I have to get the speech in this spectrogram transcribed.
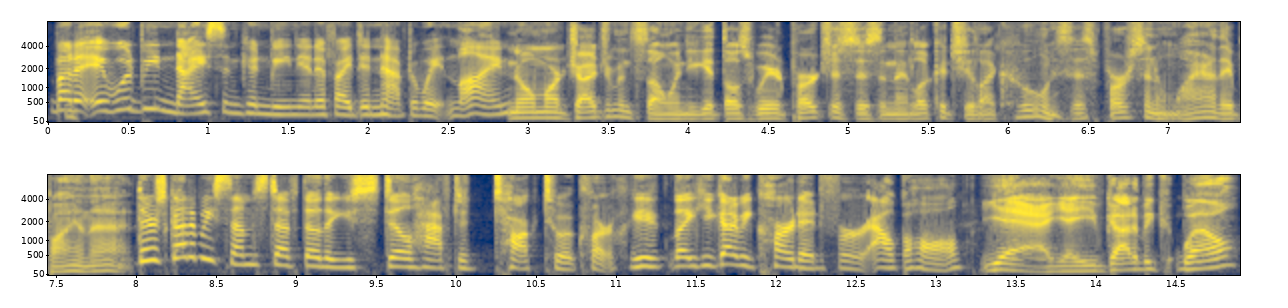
But it would be nice and convenient if I didn't have to wait in line. No more judgments though when you get those weird purchases and they look at you like, who is this person and why are they buying that? There's got to be some stuff though that you still have to talk to a clerk. You, like you got to be carded for alcohol. Yeah, yeah, you've got to be. Well,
